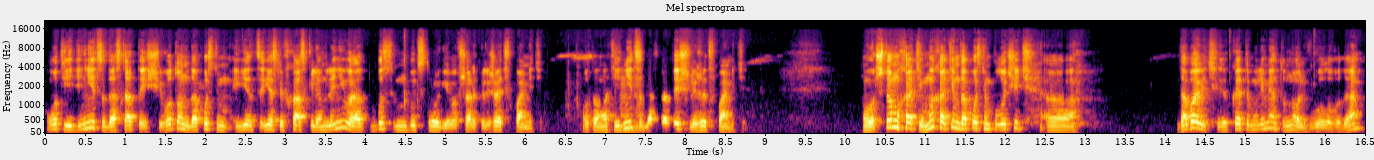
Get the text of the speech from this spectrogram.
от единицы до 100 тысяч. И вот он, допустим, если в Haskell он ленивый, а пусть он будет строгий, в Sharp лежать в памяти. Вот он от единицы до 100 тысяч лежит в памяти. Вот, что мы хотим? Мы хотим, допустим, получить, э, добавить к этому элементу 0 в голову, да?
